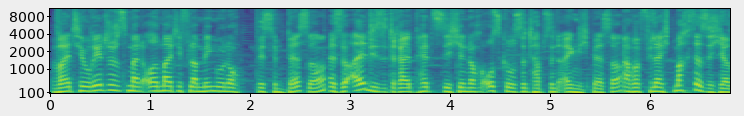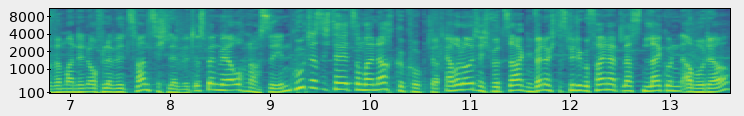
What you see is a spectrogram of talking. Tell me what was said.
Weil theoretisch ist mein Almighty Flamingo noch ein bisschen besser. Also all diese drei Pets, die ich hier noch ausgerüstet habe, sind eigentlich besser. Aber vielleicht macht er sich ja, wenn man den auf Level 20 levelt. Das werden wir auch noch sehen. Gut, dass ich da jetzt nochmal nachgeguckt habe. Aber Leute, ich würde sagen, wenn euch das Video gefallen hat, lasst ein Like und ein Abo da.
